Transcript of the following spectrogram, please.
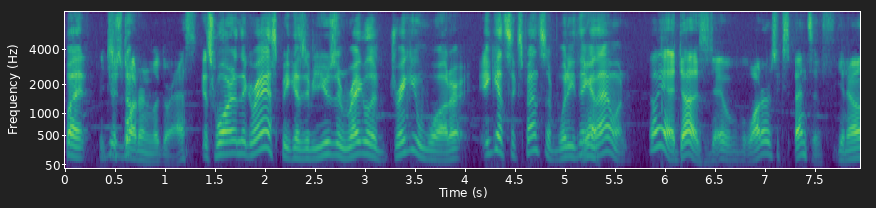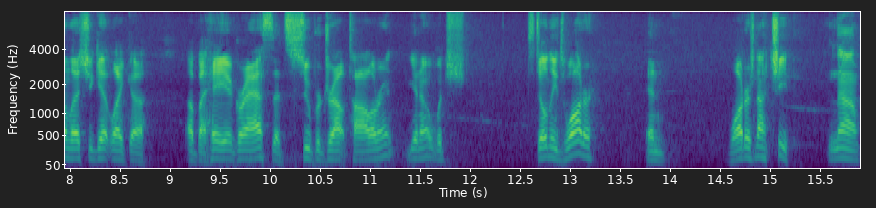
But You just water in the grass. It's water in the grass because if you're using regular drinking water, it gets expensive. What do you think of that one? Oh yeah, it does. Water is expensive, you know, unless you get like a, a Bahia grass that's super drought tolerant, you know, which still needs water, and water's not cheap. No.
